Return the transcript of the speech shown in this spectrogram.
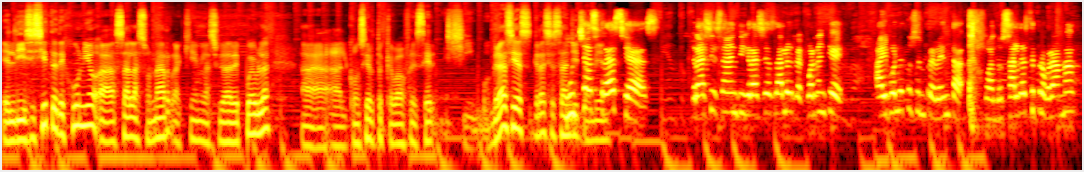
el 17 de junio a Sala Sonar aquí en la ciudad de Puebla a, al concierto que va a ofrecer Shimbo. Gracias, gracias Angie. Muchas también. gracias. Gracias Angie, gracias Lalo. Y recuerden que hay boletos en preventa. Cuando salga este programa,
